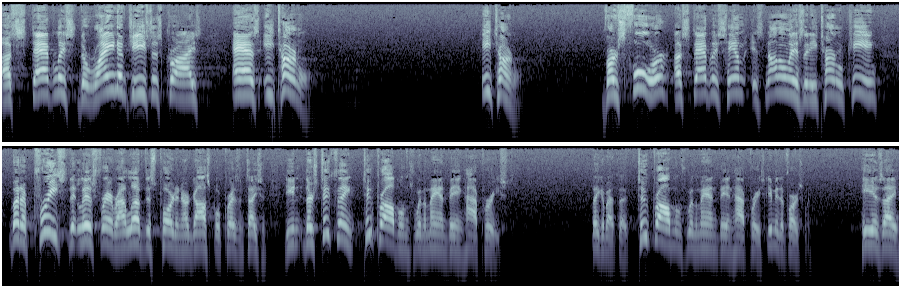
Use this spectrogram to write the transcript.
establish the reign of Jesus Christ as eternal. Eternal. Verse 4 established him as not only as an eternal king, but a priest that lives forever. I love this part in our gospel presentation. You, there's two things, two problems with a man being high priest. Think about those. Two problems with a man being high priest. Give me the first one. He is a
